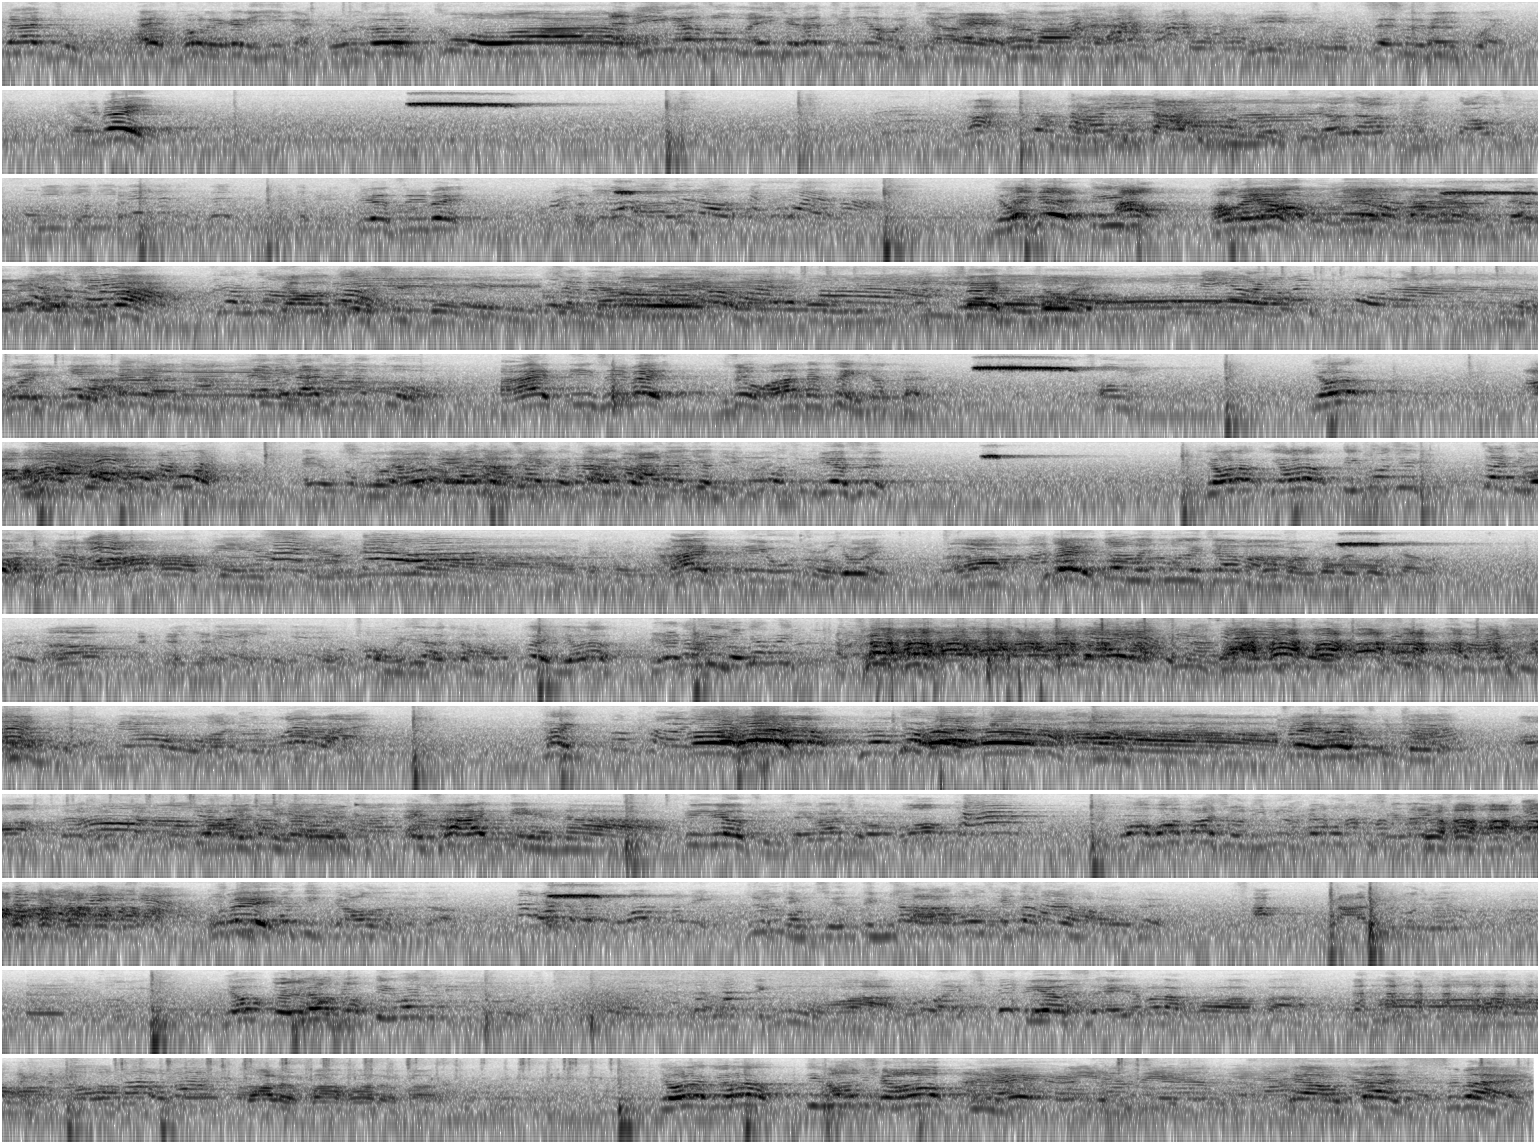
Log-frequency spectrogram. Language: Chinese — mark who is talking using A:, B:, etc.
A: 三组，哎，丰年跟李毅感觉会
B: 真过啊！
C: 哎，你刚刚说没钱，他决定要回家。
B: 哎
A: 真的吗？
C: 对
A: 李毅，你势利鬼，预备，看，
D: 要大力大力，
E: 只要让他弹高级，
F: 你你你在这这这
A: 第二次预备，
F: 这第二次了，太快了吧？
D: 有
C: 开
D: 第一
C: 始，好，
A: 好没有？
C: 没有
A: 刚没有，你在这边失败，
D: 这样就
A: 要过
D: 失败。
A: 去对面，
C: 下面吗？
F: 太快了吧？
A: 下一组就位，
F: 没有人会过啦。
C: 我会过，两个男生就过，
A: 来，第一次预备，
B: 所以我要在这里就等。
C: 聪明。
D: 有了，啊，没有过，过，
A: 还，有机会，
D: 再一个，再一个，再一个，再一个，顶过去。
A: 第二次，
D: 有了，有了，顶过去，再顶过去。
A: 啊，可惜啦，来，第五组就位，
E: 来啊，
A: 对，
C: 都没过在家嘛。
A: 都没过家嘛，
E: 来啊，
F: 一次一。
D: 下就好了。对，有了，用力，用力。
F: 你是不会玩，
D: 太，
F: 不可能。
D: 哎，要要
A: 啊，最后一组就位，
C: 好啊，
A: 差一点，哎，差一点呐，第六组谁发球？
C: 我花花发球，你没有看过之前那一
F: 你
C: 场？
F: 们挑战一下。
C: 我顶我顶高的，真的，
F: 那我怎么顶？我怎么顶？
C: 就是顶前顶
D: 顶到
C: 他
D: 桌子上就好了。对，
C: 插打这过这边。
D: 有有顶回去。
A: 顶我啊！
F: 不回去。
A: 第二次，哎，要不要让花花发？
F: 好我发我发。
B: 花了发，花了发。
D: 有了有了。
A: 好球！哎，
F: 没了没了没了。
A: 挑战失败，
